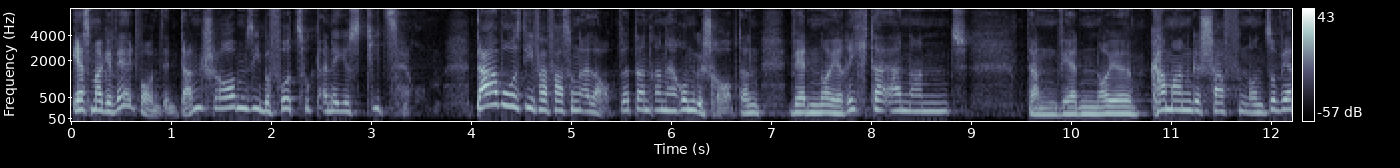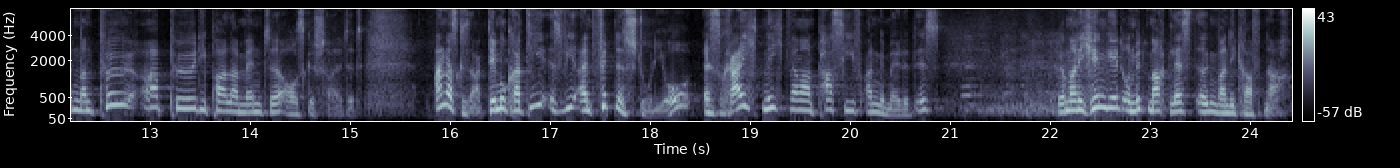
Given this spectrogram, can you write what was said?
erstmal gewählt worden sind, dann schrauben sie bevorzugt an der Justiz herum. Da, wo es die Verfassung erlaubt, wird dann dran herumgeschraubt. Dann werden neue Richter ernannt, dann werden neue Kammern geschaffen und so werden dann peu à peu die Parlamente ausgeschaltet. Anders gesagt, Demokratie ist wie ein Fitnessstudio. Es reicht nicht, wenn man passiv angemeldet ist. Wenn man nicht hingeht und mitmacht, lässt irgendwann die Kraft nach.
